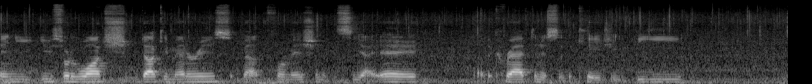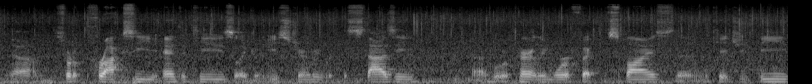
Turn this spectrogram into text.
and you, you sort of watch documentaries about the formation of the CIA, uh, the craftiness of the KGB, um, sort of proxy entities like in East Germany with the Stasi, uh, who are apparently more effective spies than the KGB.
